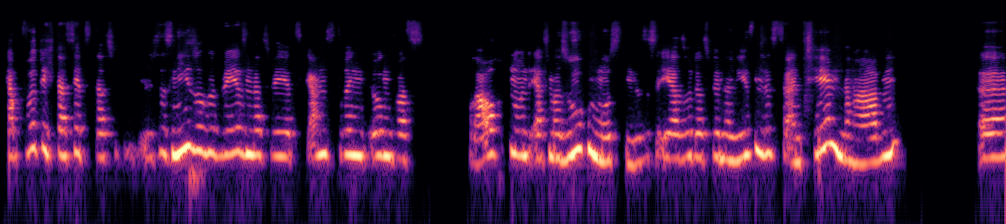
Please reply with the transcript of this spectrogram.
Ich glaube wirklich, dass jetzt, das, es ist nie so gewesen, dass wir jetzt ganz dringend irgendwas brauchten und erstmal suchen mussten. Das ist eher so, dass wir eine Riesenliste an Themen haben, äh,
